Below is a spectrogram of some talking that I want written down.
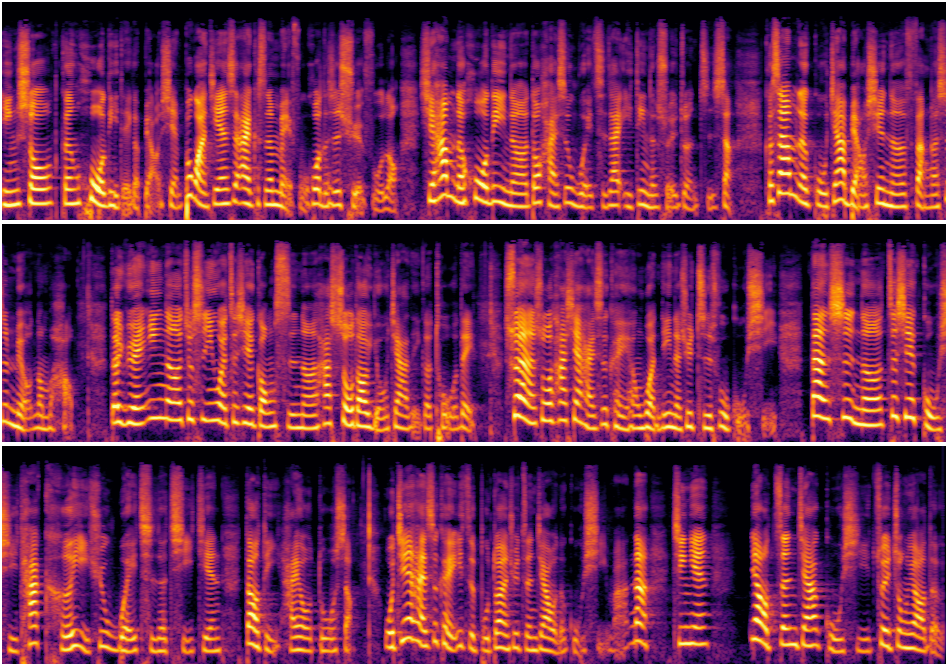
营收跟获利的一个表现，不管今天是埃克森美孚或者是雪佛龙，其实他们的获利呢，都还是维持在一定的水准之上。可是他们的股价表现呢，反而是没有那么好的原因呢，就是因为这些公司呢，它受到油价的一个拖累。虽然说它现在还是可以很稳定的去支付股息，但是呢，这些股息它可以去维持的期间到底还有多少？我今天还是可以一直不断去增加我的股息嘛？那今天要增加股息最重要的。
